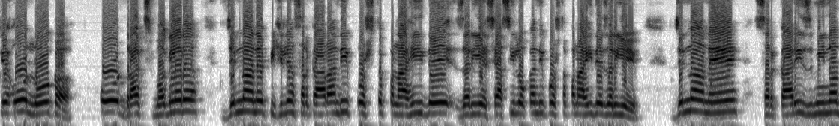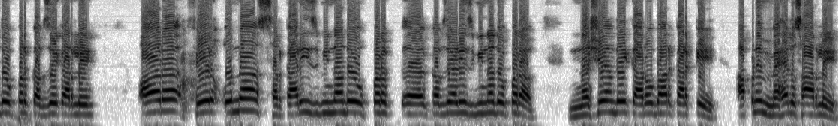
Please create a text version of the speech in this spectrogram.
ਕਿ ਉਹ ਲੋਕ ਉਹ ਡਰੱਗ ਸਮਗਲਰ ਜਿਨ੍ਹਾਂ ਨੇ ਪਿਛਲੀਆਂ ਸਰਕਾਰਾਂ ਦੀ ਪੁਸ਼ਤ ਪਨਾਹੀ ਦੇ ਜ਼ਰੀਏ, ਸਿਆਸੀ ਲੋਕਾਂ ਦੀ ਪੁਸ਼ਤ ਪਨਾਹੀ ਦੇ ਜ਼ਰੀਏ, ਜਿਨ੍ਹਾਂ ਨੇ ਸਰਕਾਰੀ ਜ਼ਮੀਨਾਂ ਦੇ ਉੱਪਰ ਕਬਜ਼ੇ ਕਰ ਲਏ ਔਰ ਫਿਰ ਉਹਨਾਂ ਸਰਕਾਰੀ ਜ਼ਮੀਨਾਂ ਦੇ ਉੱਪਰ ਕਬਜ਼ੇ ਵਾਲੀ ਜ਼ਮੀਨਾਂ ਦੇ ਉੱਪਰ ਨਸ਼ਿਆਂ ਦੇ ਕਾਰੋਬਾਰ ਕਰਕੇ ਆਪਣੇ ਮਹਿਲ ਉਸਾਰ ਲਏ।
